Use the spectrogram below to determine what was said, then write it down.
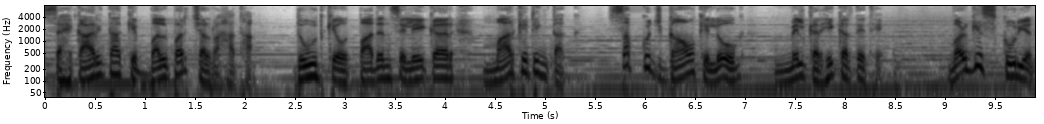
सहकारिता के बल पर चल रहा था। दूध के उत्पादन से लेकर मार्केटिंग तक, सब कुछ गाँव के लोग मिलकर ही करते थे। वर्गीस कुरियन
